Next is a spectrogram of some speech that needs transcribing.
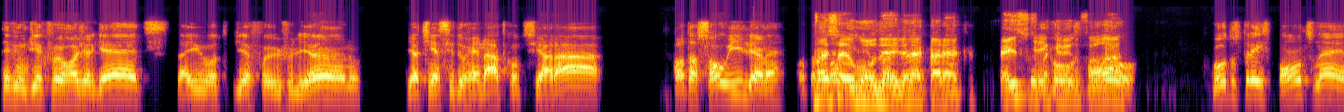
Teve um dia que foi o Roger Guedes, daí o outro dia foi o Juliano, já tinha sido o Renato contra o Ceará. Falta só o William, né? Falta Vai sair o, gol dele, né, careca? É isso que ele tá querendo falar? Gol dos três pontos, né?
